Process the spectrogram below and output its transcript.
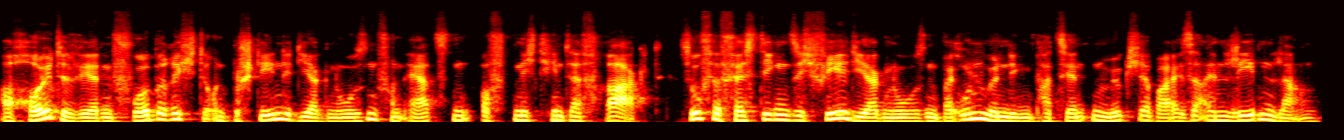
Auch heute werden Vorberichte und bestehende Diagnosen von Ärzten oft nicht hinterfragt. So verfestigen sich Fehldiagnosen bei unmündigen Patienten möglicherweise ein Leben lang.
